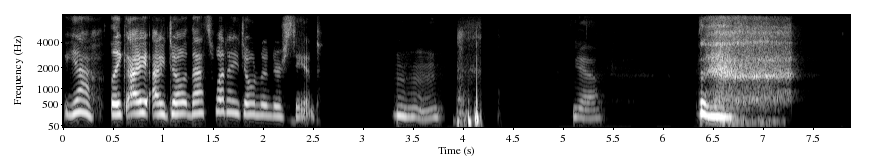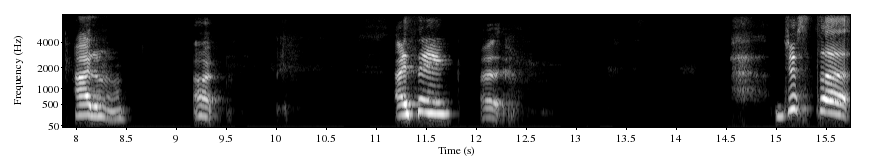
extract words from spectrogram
yeah like i i don't that's what i don't understand Mm-hmm. Yeah. I don't know. Uh, I think uh, just the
